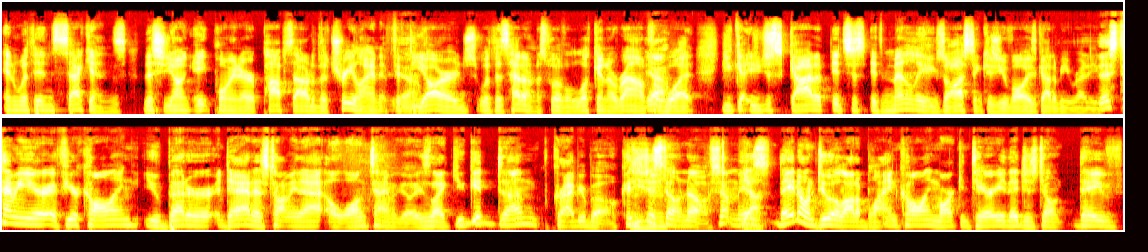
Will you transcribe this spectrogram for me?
and within seconds, this young eight pointer pops out of the tree line at 50 Yeah. yards with his head on a swivel, looking around Yeah. for what you got. You just gotta. It's just it's mentally exhausting because you've always got to be ready. This time of year, if you're calling, you better. Dad has taught me that a long time ago. He's like, you get done, grab your bow because you just mm-hmm. don't know if something is. They don't do a lot of blind calling. Mark and Terry, they just don't. They've,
